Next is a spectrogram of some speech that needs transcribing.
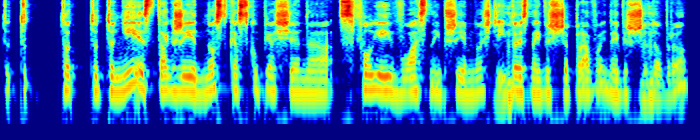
to, to, to, to, to nie jest tak, że jednostka skupia się na swojej własnej przyjemności Mhm. i to jest najwyższe prawo i najwyższe Mhm. dobro,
